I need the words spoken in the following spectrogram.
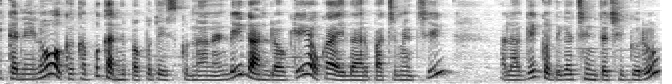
ఇక నేను ఒక కప్పు కందిపప్పు తీసుకున్నానండి. దానిలోకి ఒక ఐదారు పచ్చిమిర్చి అలాగే కొద్దిగా చింత చిగురు.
